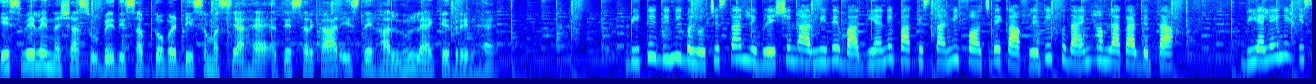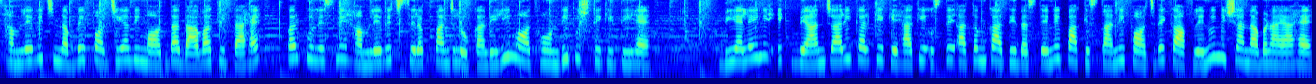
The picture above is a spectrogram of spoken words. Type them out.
ਇਸ ਵੇਲੇ ਨਸ਼ਾ ਸੂਬੇ ਦੀ ਸਭ ਤੋਂ ਵੱਡੀ ਸਮੱਸਿਆ ਹੈ ਅਤੇ ਸਰਕਾਰ ਇਸ ਦੇ ਹੱਲ ਨੂੰ ਲੈ ਕੇ ਦ੍ਰਿੜ ਹੈ। ਬੀਤੇ ਦਿਨੀ ਬਲੋਚਿਸਤਾਨ ਲਿਬਰੇਸ਼ਨ ਆਰਮੀ ਦੇ ਬਾਗੀਆਂ ਨੇ ਪਾਕਿਸਤਾਨੀ ਫੌਜ ਦੇ ਕਾਫਲੇ ਤੇ ਫਦਾਇਨ ਹਮਲਾ ਕਰ ਦਿੱਤਾ। ਬੀਐਲਏ ਨੇ ਇਸ ਹਮਲੇ ਵਿੱਚ 90 ਫੌਜੀਆਂ ਦੀ ਮੌਤ ਦਾ ਦਾਅਵਾ ਕੀਤਾ ਹੈ, ਪਰ ਪੁਲਿਸ ਨੇ ਹਮਲੇ ਵਿੱਚ ਸਿਰਫ 5 ਲੋਕਾਂ ਦੀ ਹੀ ਮੌਤ ਹੋਣ ਦੀ ਪੁਸ਼ਟੀ ਕੀਤੀ ਹੈ। ਬੀਐਲਏ ਨੇ ਇੱਕ ਬਿਆਨ ਜਾਰੀ ਕਰਕੇ ਕਿਹਾ ਕਿ ਉਸਦੇ ਆਤਮਘਾਤੀ ਦਸਤੇ ਨੇ ਪਾਕਿਸਤਾਨੀ ਫੌਜ ਦੇ ਕਾਫਲੇ ਨੂੰ ਨਿਸ਼ਾਨਾ ਬਣਾਇਆ ਹੈ।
